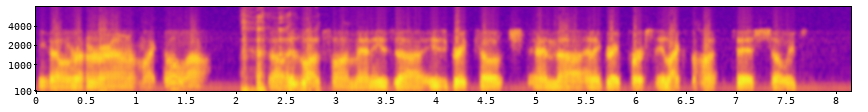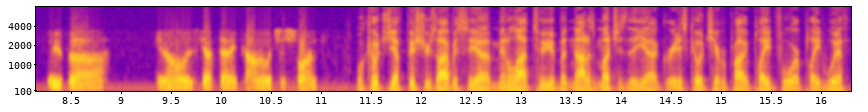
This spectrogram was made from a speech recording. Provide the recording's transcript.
you know, running around. I'm like, oh, wow. so it's a lot of fun, man. He's uh, he's a great coach and uh, and a great person. He likes to hunt and fish, so we've we've uh, you know always got that in common, which is fun. Well, Coach Jeff Fisher's obviously uh, meant a lot to you, but not as much as the uh, greatest coach you ever probably played for or played with,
